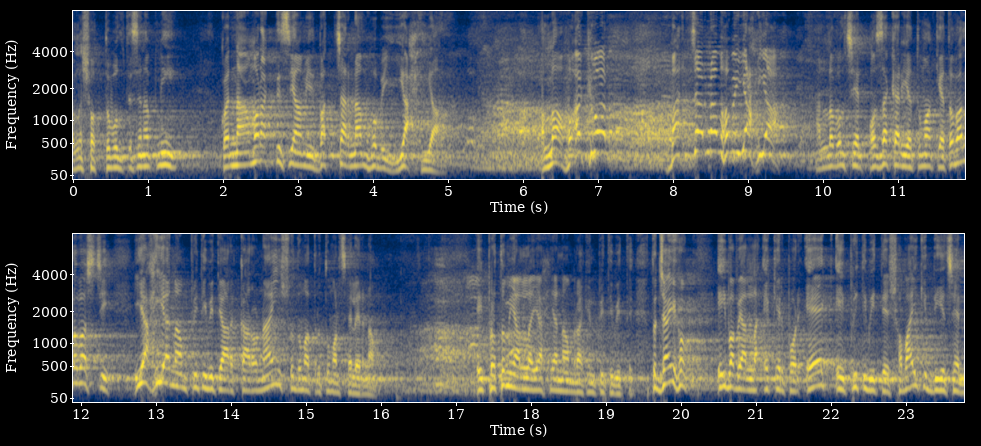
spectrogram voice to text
আল্লাহ সত্য বলতেছেন আপনি? কয় নাম রাখতেছি আমি, বাচ্চার নাম হবে ইয়াহিয়া। আল্লাহ আকবর! বাচ্চার নাম হবে ইয়াহিয়া। আল্লাহ বলছেন অজাকারিয়া তোমাকে এত ভালোবাসছি, ইয়াহিয়া নাম পৃথিবীতে আর কারও নাই, শুধুমাত্র তোমার ছেলের নাম। এই প্রথমেই আল্লাহ ইয়াহিয়া নাম রাখেন পৃথিবীতে। তো যাই হোক এইভাবে আল্লাহ একের পর এক এই পৃথিবীতে সবাইকে দিয়েছেন।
